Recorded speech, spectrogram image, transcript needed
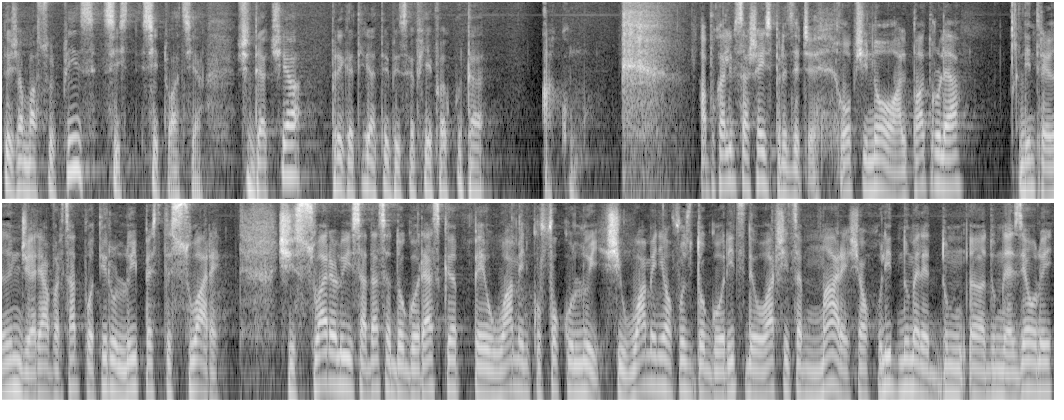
Deja m-a surprins sis- situația. Și de aceea pregătirea trebuie să fie făcută acum. Apocalipsa 16, 8 și 9, al patrulea dintre îngeri a vărsat potirul lui peste soare și soarelui i s-a dat să dogorească pe oameni cu focul lui și oamenii au fost dogoriți de o arșiță mare și au hulit numele Dum- uh, Dumnezeului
